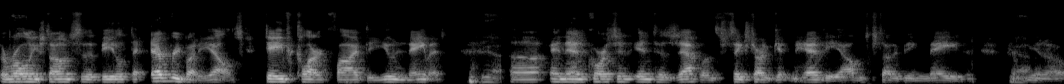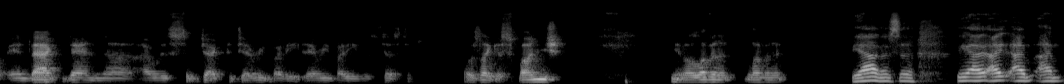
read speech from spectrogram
the Rolling Stones to the Beatles to everybody else, Dave Clark Five to you name it. Yeah. Uh, and then, of course, in, into Zeppelin, things started getting heavy. Albums started being made yeah. you know and back then uh, i was subjected to everybody everybody was just i was like a sponge you know loving it loving it yeah there's a yeah i i'm i'm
